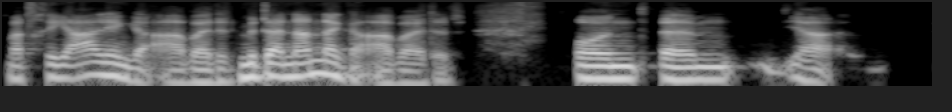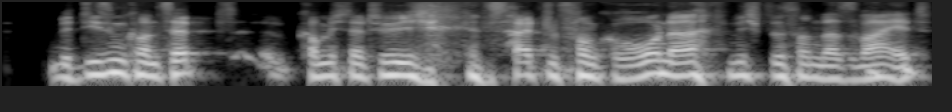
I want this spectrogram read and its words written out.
Materialien gearbeitet, miteinander gearbeitet. Und ähm, ja, mit diesem Konzept komme ich natürlich in Zeiten von Corona nicht besonders weit.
